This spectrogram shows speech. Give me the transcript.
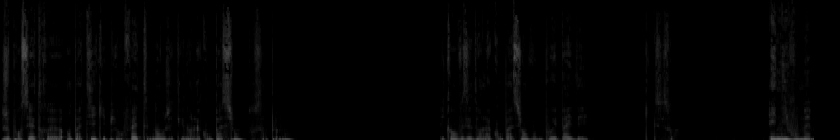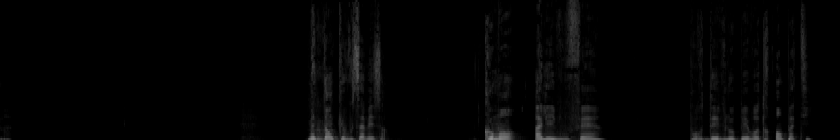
Je pensais être euh, empathique et puis en fait non, j'étais dans la compassion tout simplement. Et quand vous êtes dans la compassion, vous ne pouvez pas aider qui que ce soit et ni vous-même. Maintenant que vous savez ça, comment allez-vous faire pour développer votre empathie?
